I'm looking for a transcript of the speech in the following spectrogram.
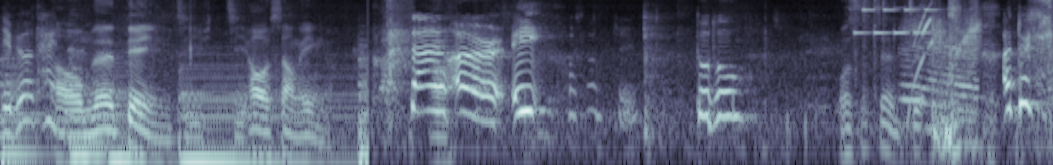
也不要太好，我。们的电影几几号上映啊？三二一，嘟嘟。我是正正，啊，对。不起，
